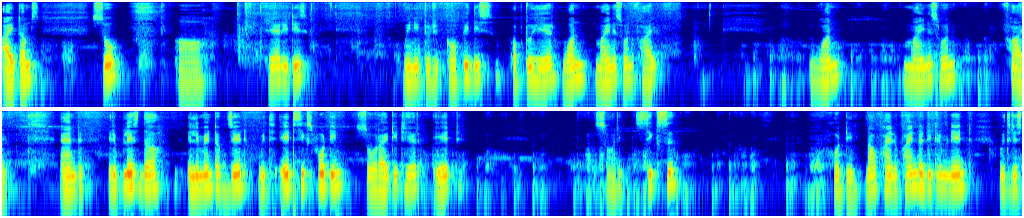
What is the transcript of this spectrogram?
items. So uh, here it is. We need to copy this up to here. 1 minus 1 5 1 minus 1 5 and replace the element of z with 8 6 14 so write it here. 8 sorry 6 14 now find find the determinant with this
